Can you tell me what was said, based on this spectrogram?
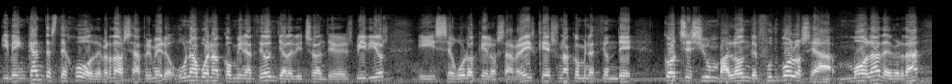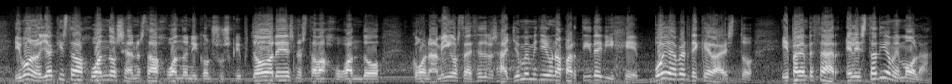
Y me encanta este juego, de verdad. O sea, primero, una buena combinación, ya lo he dicho en anteriores vídeos, y seguro que lo sabréis, que es una combinación de coches y un balón de fútbol, o sea, mola, de verdad. Y bueno, yo aquí estaba jugando, o sea, no estaba jugando ni con suscriptores, no estaba jugando con amigos, etcétera. O sea, yo me metí en una partida y dije, voy a ver de qué va esto. Y para empezar, el estadio me mola,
